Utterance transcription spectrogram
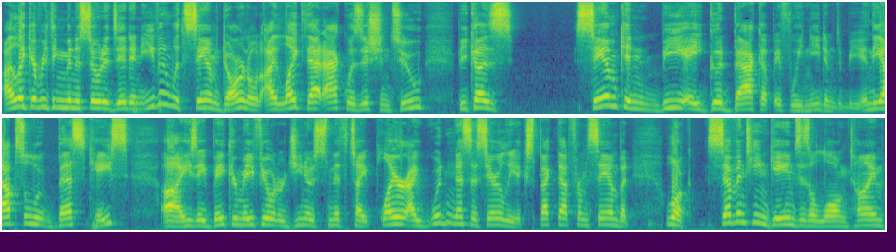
I like everything Minnesota did, and even with Sam Darnold, I like that acquisition too because Sam can be a good backup if we need him to be. In the absolute best case, uh, he's a Baker Mayfield or Geno Smith type player. I wouldn't necessarily expect that from Sam, but look, 17 games is a long time.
